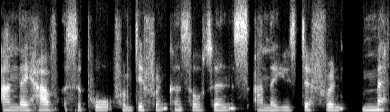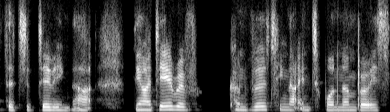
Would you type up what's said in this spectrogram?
and they have support from different consultants and they use different methods of doing that. The idea of converting that into one number is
